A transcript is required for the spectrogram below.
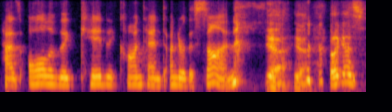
has all of the kid content under the sun. yeah, yeah. But I guess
